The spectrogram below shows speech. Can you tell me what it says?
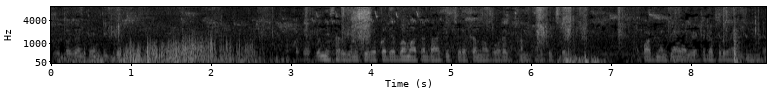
Two thousand twenty. ఒక దెబ్బ ఉంది సార్ దీనికి. ఒక దెబ్బ మాత్రం తాకిచ్చారు. ఎక్కడ కూడా తాకిచ్చారు. అపార్ట్మెంట్లో వాళ్ళు పెట్టేటప్పుడు తాకిందంట.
